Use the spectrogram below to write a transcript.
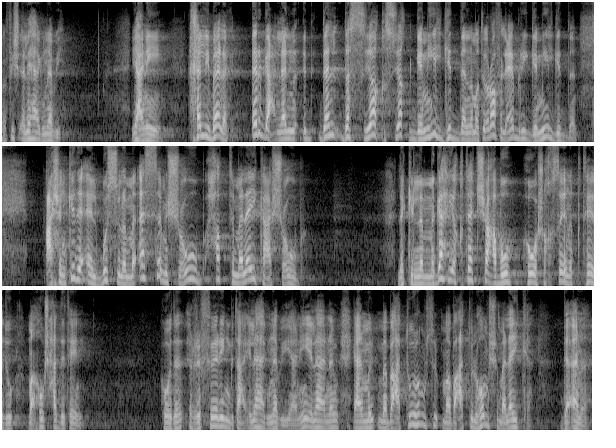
ما فيش إله أجنبي. يعني خلي بالك ارجع لأن ده ده السياق السياق جميل جدا لما تقراه في العبري جميل جدا. عشان كده قال بصوا لما قسم الشعوب حط ملائكه على الشعوب. لكن لما جه يقتاد شعبه هو شخصيا اقتاده معهوش حد تاني. هو ده الريفيرنج بتاع إله أجنبي. يعني إيه إله أجنبي؟ يعني ما بعتلهمش ما بعتلهمش ملائكه ده أنا.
